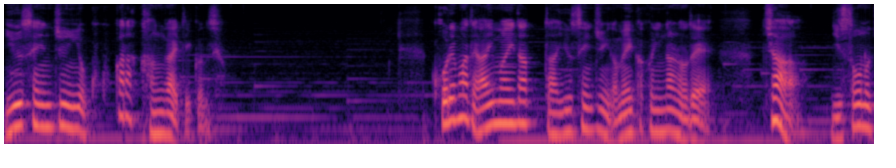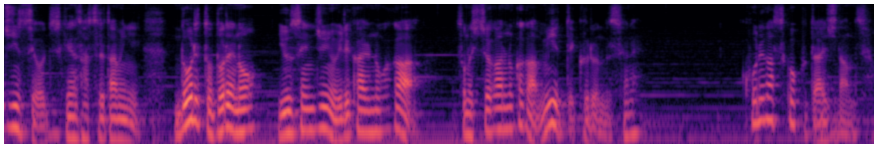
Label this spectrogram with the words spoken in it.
優先順位をここから考えていくんですよ。これまで曖昧だった優先順位が明確になるので、じゃあ理想の人生を実現させるために、どれとどれの優先順位を入れ替えるのかが、その必要があるのかが見えてくるんですよね。これがすごく大事なんですよ。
